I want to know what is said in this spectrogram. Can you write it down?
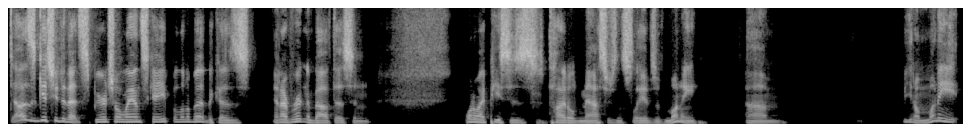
does get you to that spiritual landscape a little bit because, and I've written about this in one of my pieces titled Masters and Slaves of Money. Um, you know, money,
